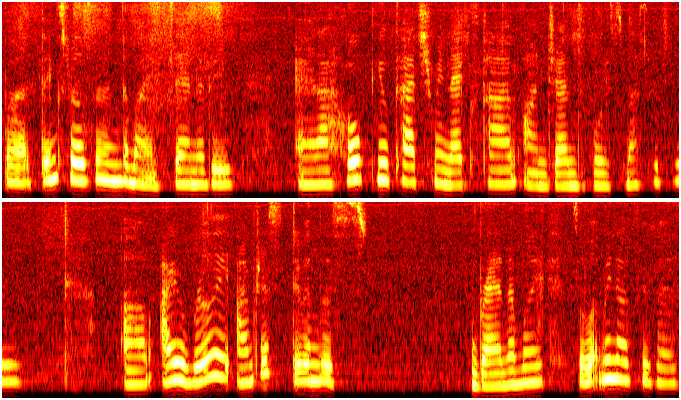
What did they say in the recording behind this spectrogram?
But thanks for listening to my insanity. And I hope you catch me next time on Jen's voice messages. Um, I really, I'm just doing this randomly. So let me know if you guys,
